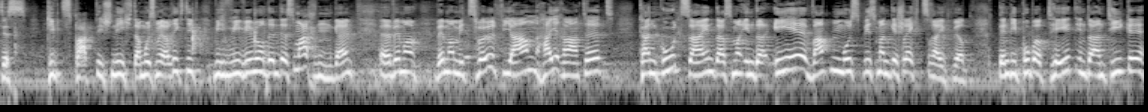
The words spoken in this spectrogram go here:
das gibt's praktisch nicht. Da muss man ja richtig, wie, wie, wie will man denn das machen? Gell? Äh, wenn, man, wenn man mit zwölf Jahren heiratet, kann gut sein, dass man in der Ehe warten muss, bis man geschlechtsreif wird. Denn die Pubertät in der Antike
